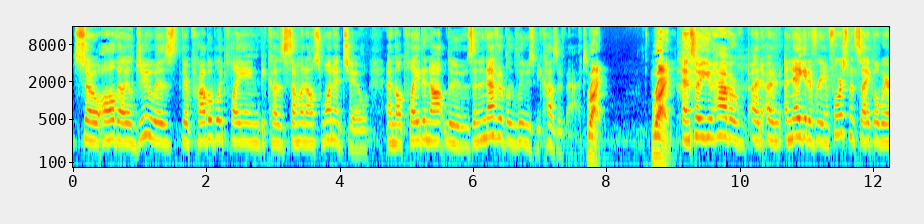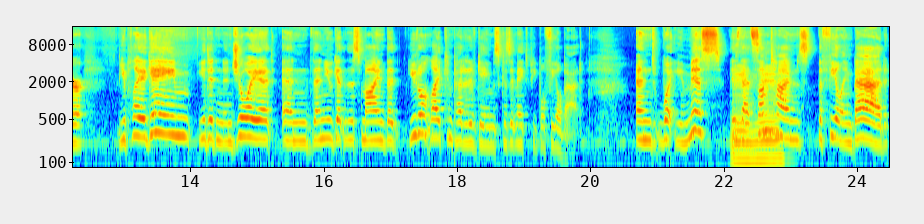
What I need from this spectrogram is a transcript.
so all they'll do is they're probably playing because someone else wanted to, and they'll play to not lose, and inevitably lose because of that. Right. Right. And so you have a, a, a negative reinforcement cycle where you play a game, you didn't enjoy it, and then you get in this mind that you don't like competitive games because it makes people feel bad. And what you miss is that mm-hmm. sometimes the feeling bad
